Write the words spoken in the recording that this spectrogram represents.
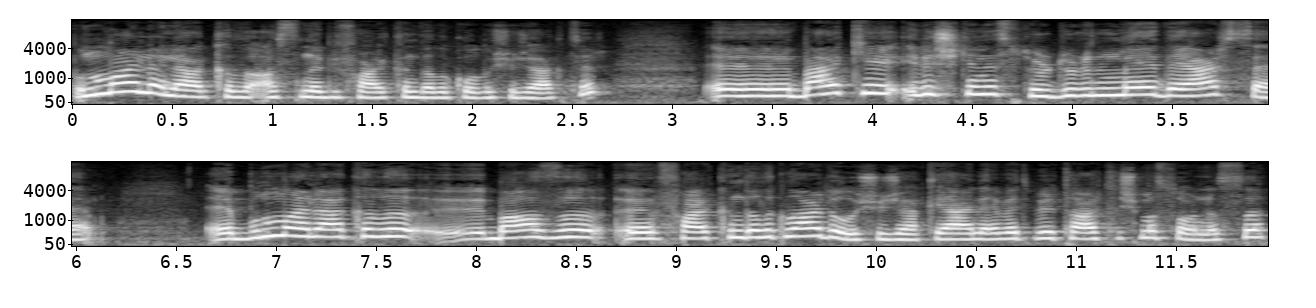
Bunlarla alakalı aslında bir farkındalık oluşacaktır. Ee, belki ilişkiniz sürdürülmeye değerse e, bununla alakalı e, bazı e, farkındalıklar da oluşacak. Yani evet bir tartışma sonrası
